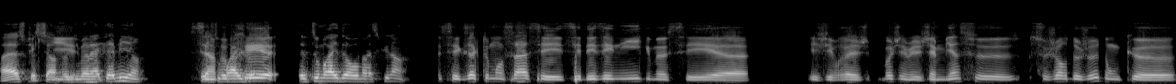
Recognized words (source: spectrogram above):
parce que c'est un peu du même acabit. Hein. C'est Tomb près, Tomb Raider au masculin. c'est exactement ça. C'est, c'est des énigmes. C'est euh, et j'ai vrai, moi j'aime, bien ce, ce genre de jeu. Donc euh,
